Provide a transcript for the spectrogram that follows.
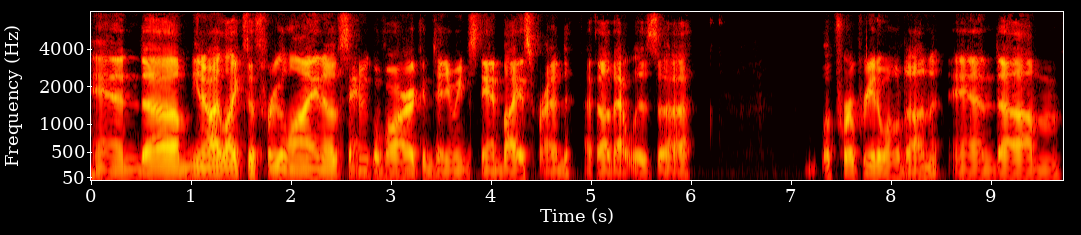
And um, you know, I like the through line of Sammy Guevara continuing to stand by his friend. I thought that was uh, appropriate and well done. And um,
